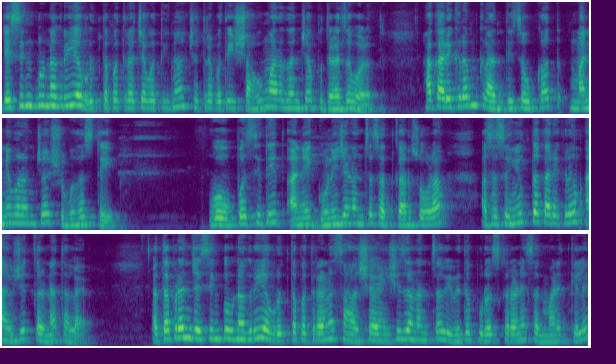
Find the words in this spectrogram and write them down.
जयसिंगपूर नगरी या वृत्तपत्राच्या वतीनं छत्रपती शाहू महाराजांच्या पुतळ्याजवळ हा कार्यक्रम क्रांती चौकात मान्यवरांच्या शुभहस्ते व उपस्थितीत अनेक गुणीजनांचा सत्कार सोहळा असा संयुक्त कार्यक्रम आयोजित करण्यात आला आहे आतापर्यंत जयसिंगपूर नगरी या वृत्तपत्रानं सहाशे ऐंशी जणांचा विविध पुरस्काराने सन्मानित केले.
